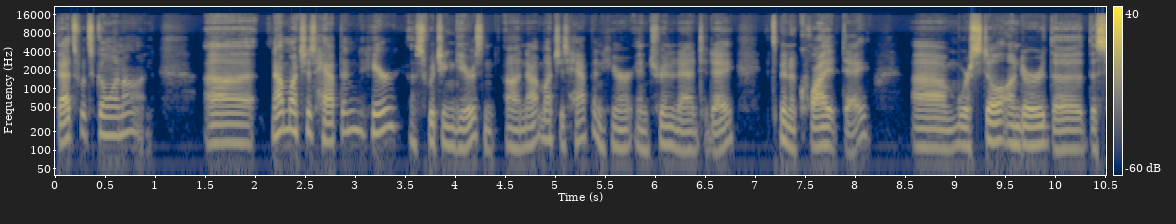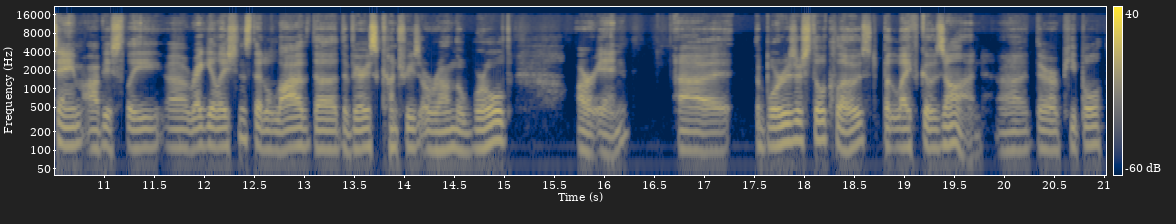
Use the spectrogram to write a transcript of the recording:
That's what's going on uh, not much has happened here uh, switching gears uh, not much has happened here in trinidad today it's been a quiet day um, we're still under the the same obviously uh, regulations that a lot of the the various countries around the world are in. Uh, the borders are still closed, but life goes on. There are people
